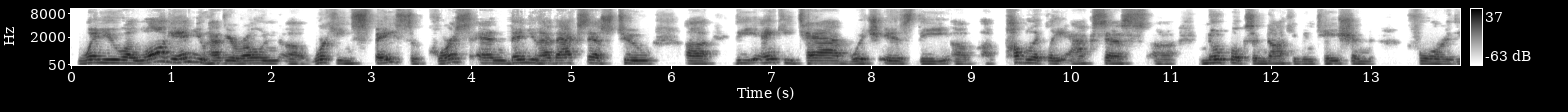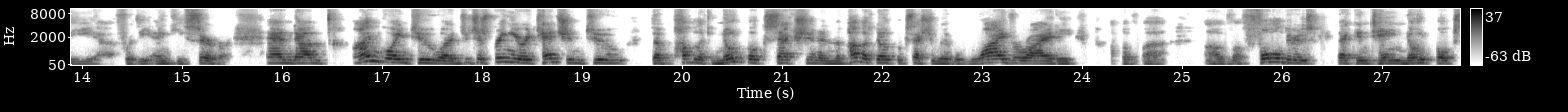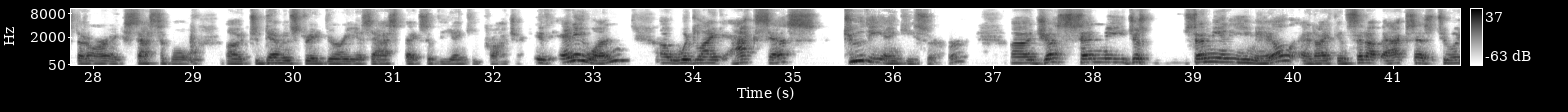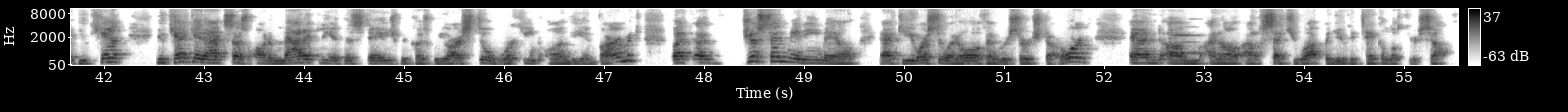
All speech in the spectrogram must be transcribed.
When you uh, log in, you have your own uh, working space, of course, and then you have access to uh, the Enki tab, which is the uh, uh, publicly access uh, notebooks and documentation for the uh, for the Enki server. And um, I'm going to uh, just bring your attention to the public notebook section. And in the public notebook section, we have a wide variety of uh, of uh, folders that contain notebooks that are accessible uh, to demonstrate various aspects of the Enki project. If anyone uh, would like access to the Enki server, uh, just send me, just send me an email and I can set up access to it. You can't you can't get access automatically at this stage because we are still working on the environment. But uh, just send me an email at ghiorso at ofmresearch.org and um, and I'll, I'll, set you up and you can take a look yourself.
